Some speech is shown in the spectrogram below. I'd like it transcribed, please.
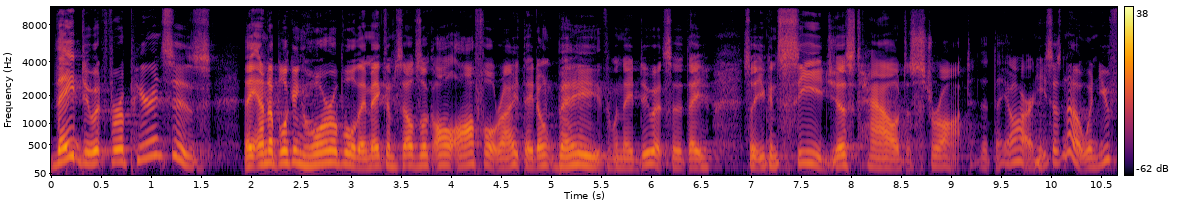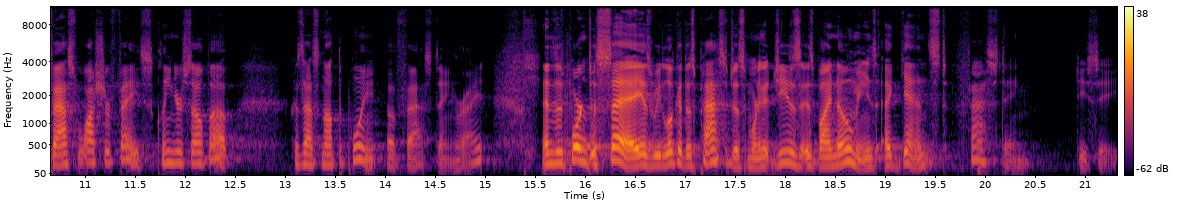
They do it for appearances. They end up looking horrible. They make themselves look all awful, right? They don't bathe when they do it so that they so that you can see just how distraught that they are. And he says, "No, when you fast, wash your face, clean yourself up, because that's not the point of fasting, right?" And it's important to say as we look at this passage this morning that Jesus is by no means against fasting. Do you see?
